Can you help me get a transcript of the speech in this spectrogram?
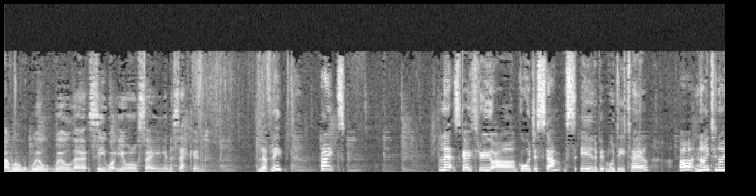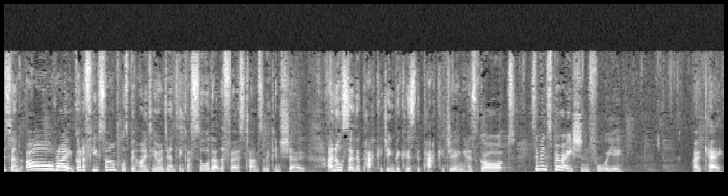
And we'll, we'll, we'll uh, see what you're all saying in a second. Lovely. Right. Let's go through our gorgeous stamps in a bit more detail. Oh, 99 stamps. Oh, right. Got a few samples behind here. I don't think I saw that the first time, so we can show. And also the packaging, because the packaging has got some inspiration for you. Okay.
